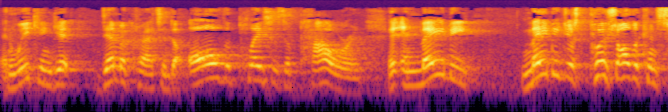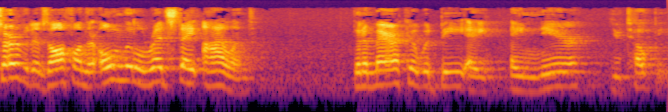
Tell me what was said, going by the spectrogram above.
and we can get Democrats into all the places of power and, and maybe, maybe just push all the conservatives off on their own little red state island, then America would be a, a near utopia.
